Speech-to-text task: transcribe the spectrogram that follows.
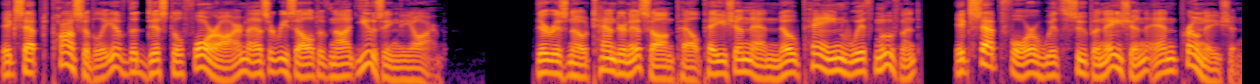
except possibly of the distal forearm as a result of not using the arm. There is no tenderness on palpation and no pain with movement, except for with supination and pronation.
